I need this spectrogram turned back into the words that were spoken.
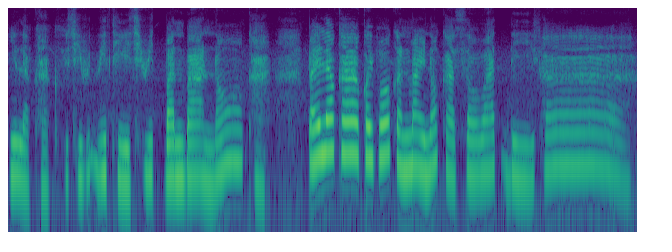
นี่แหละค่ะ คือชีวิตวิถีชีวิตบ้านๆเนาะค่ะ ไปแล้วค่ะก้อยพบกันใหม่เนาะค่ะ สวัสดีค่ะ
